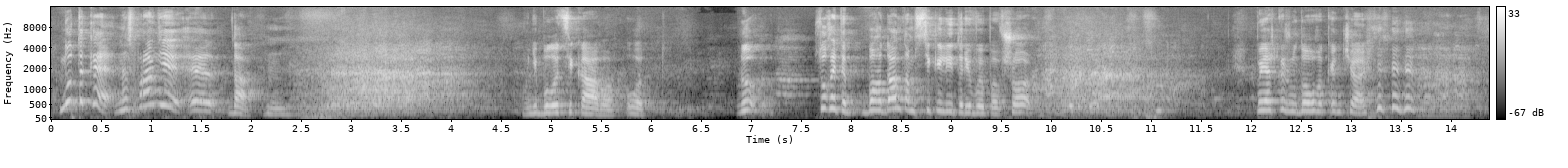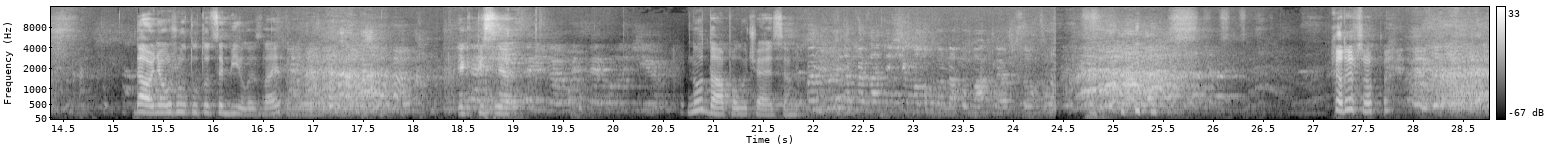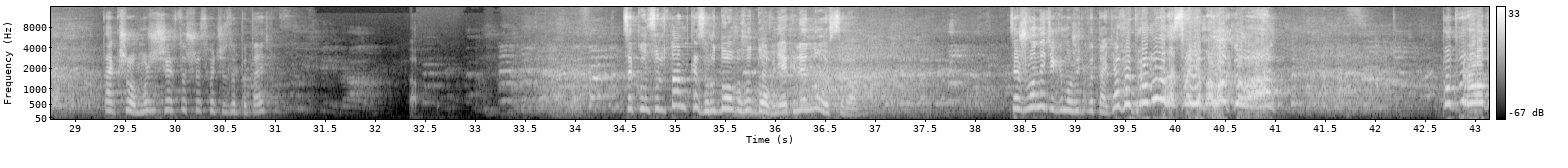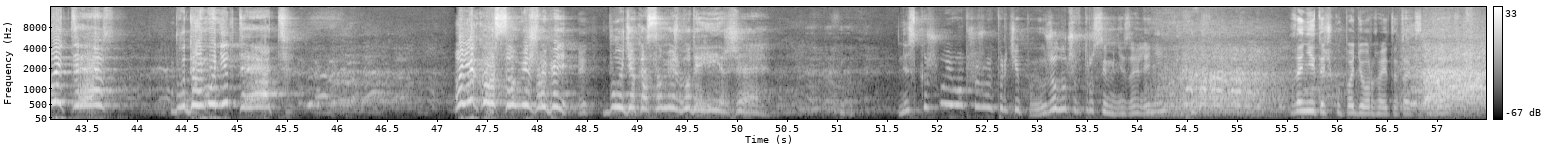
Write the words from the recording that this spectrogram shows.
Ну таке, насправді, е, да. М. Мені було цікаво. От. Ну, слухайте, Богдан там стільки літрів випив, що. Бо я ж кажу, довго кончаю. Да, у нього вже тут оце біле, знаєте, було. Як після. Ну да, виходить. Тепер Можна доказати, що молоко на губах не обсохло. Хорошо. Так, що, може ще хтось щось хоче запитати? Це консультантка з грудного годовня, я клянуся вам. Це ж вони тільки можуть питати, а ви пробували своє молоко? Попробуйте! Буде імунітет! А яку суміш ви Будь-яка суміш буде гірше. Не скажу я вам, що ж ви причепили. Уже лучше в труси мені загляніть. За ніточку подергайте, так сказати.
